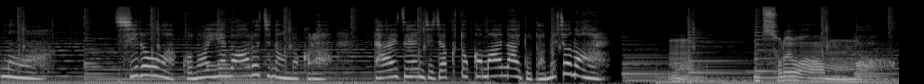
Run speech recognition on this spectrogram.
もうシロはこの家の主なんだから大前自弱と構えないとダメじゃないうんそれはまあ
